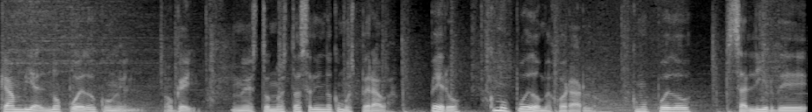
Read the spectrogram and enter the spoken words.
Cambia el no puedo con el ok, esto no está saliendo como esperaba. Pero, ¿cómo puedo mejorarlo? ¿Cómo puedo salir de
